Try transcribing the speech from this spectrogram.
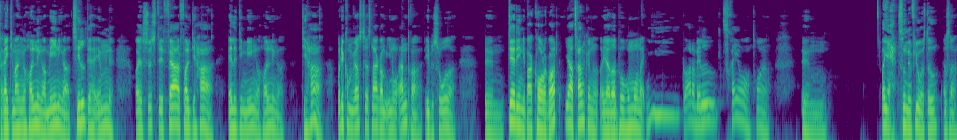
Der er rigtig mange holdninger og meninger til det her emne, og jeg synes, det er fair, at folk de har alle de meninger og holdninger, de har. Og det kommer vi også til at snakke om i nogle andre episoder. Øh, det er det egentlig bare kort og godt. Jeg er transkønnet, og jeg har været på hormoner i godt og vel tre år, tror jeg. Øhm, og ja, tiden den flyver afsted, altså.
